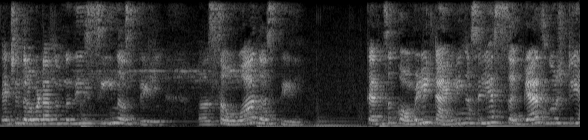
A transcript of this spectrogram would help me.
त्या चित्रपटांमध्ये सीन असतील संवाद असतील त्यांचं कॉमेडी टायमिंग असेल या सगळ्याच गोष्टी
